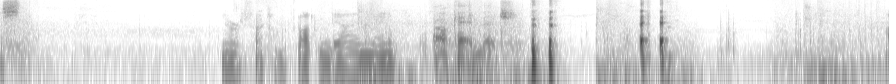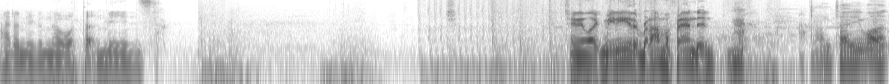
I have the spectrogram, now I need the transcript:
Just You're a fucking button behind me. okay, bitch. I don't even know what that means. Shinny like me neither, but I'm offended. I'll tell you what.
